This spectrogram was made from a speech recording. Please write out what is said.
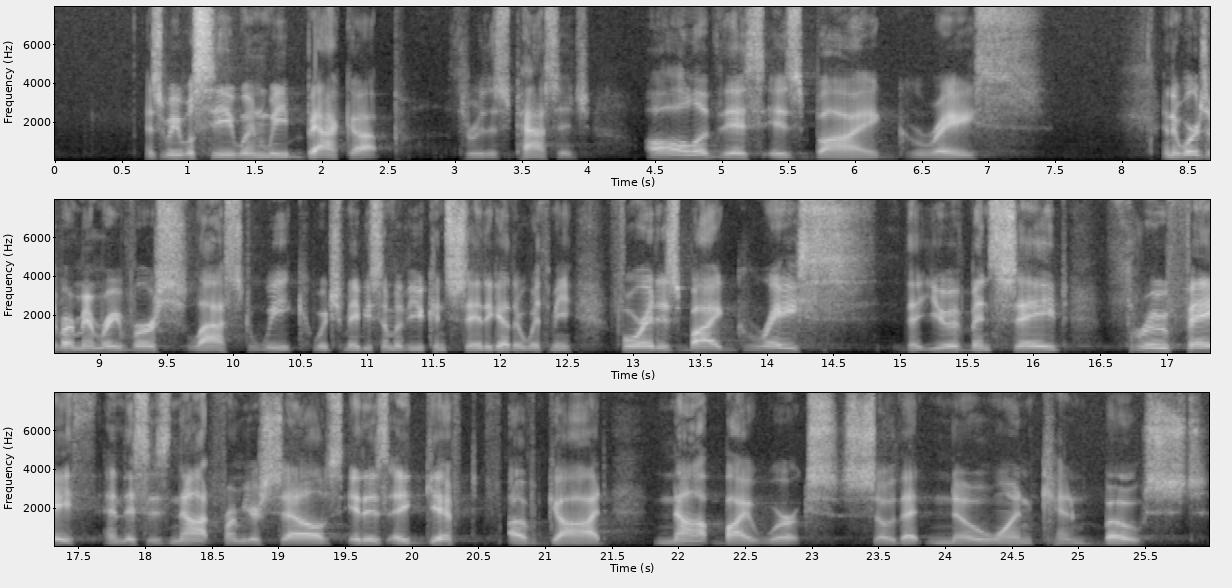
As we will see when we back up through this passage, all of this is by grace. In the words of our memory verse last week, which maybe some of you can say together with me, for it is by grace that you have been saved through faith, and this is not from yourselves, it is a gift of God, not by works, so that no one can boast.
